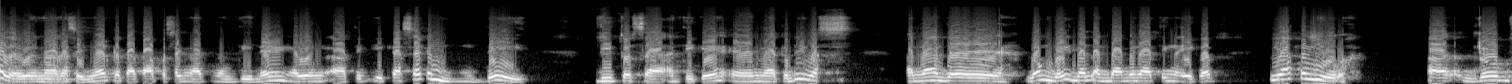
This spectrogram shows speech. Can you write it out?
Hello mga kasenyor, katatapos lang natin ng dinner ngayong ating ika-second day dito sa Antique. And uh, today was another long day dahil ang dami nating naikot. We actually uh, drove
